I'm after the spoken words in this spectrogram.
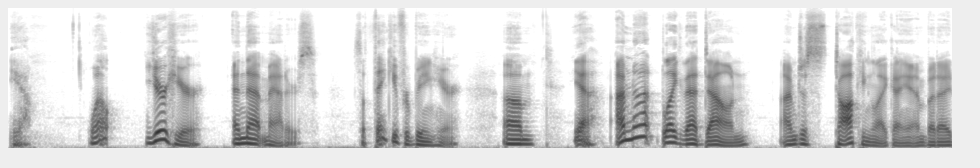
Yeah. Well, you're here, and that matters. So thank you for being here. Um, yeah, I'm not like that down. I'm just talking like I am, but I,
